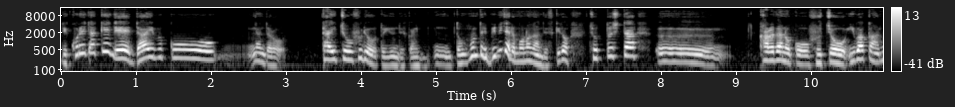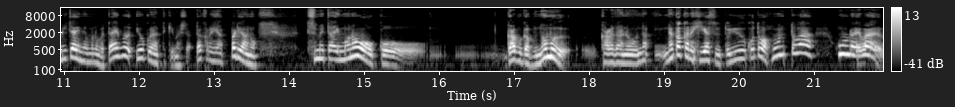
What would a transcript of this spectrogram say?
で、これだけでだいぶこうなんだろう、体調不良というんですかね、うんと、本当にビビたるものなんですけど、ちょっとした、うーん、体のこう不調、違和感みたいなものがだいぶ良くなってきました。だからやっぱりあの、冷たいものをこう、ガブガブ飲む体の中から冷やすということは本当は、本来は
